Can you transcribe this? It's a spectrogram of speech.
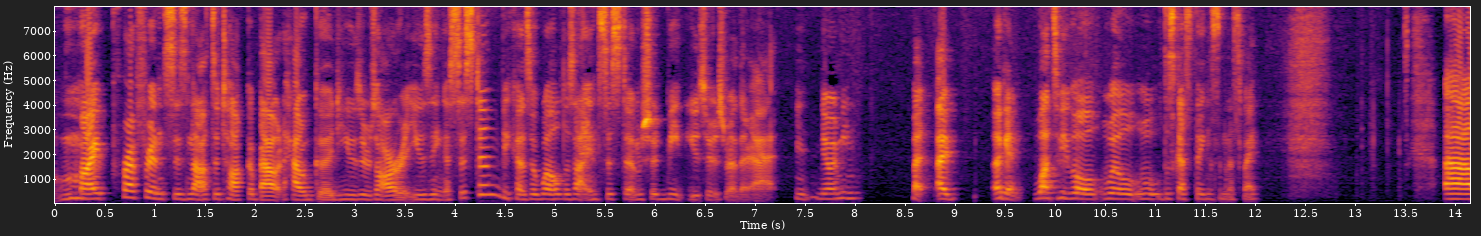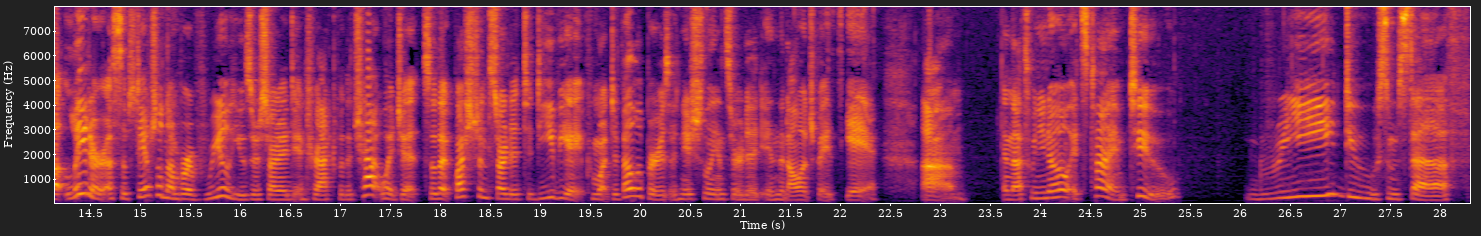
my preference is not to talk about how good users are at using a system because a well-designed system should meet users where they're at. You know what I mean? But I, again, lots of people will, will discuss things in this way. Uh, later, a substantial number of real users started to interact with the chat widget so that questions started to deviate from what developers initially inserted in the knowledge base. Yeah. Um, and that's when you know it's time to redo some stuff.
